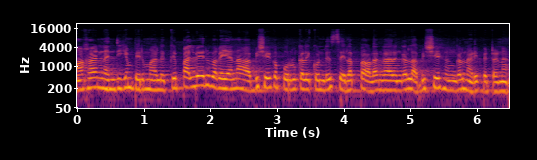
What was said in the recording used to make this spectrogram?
மகா நந்தியம் பெருமாளுக்கு பல்வேறு வகையான அபிஷேக பொருட்களை கொண்டு சிறப்பு அலங்காரங்கள் அபிஷேகங்கள் நடைபெற்றன.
